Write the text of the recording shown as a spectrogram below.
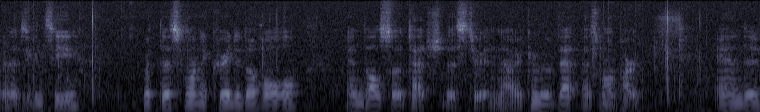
But as you can see, with this one it created a hole and also attached this to it. Now you can move that as one part. And uh,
